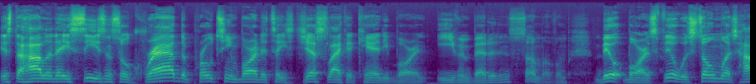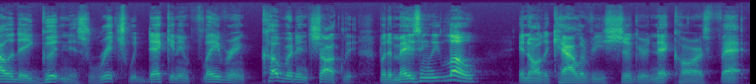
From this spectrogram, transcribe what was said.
It's the holiday season, so grab the protein bar that tastes just like a candy bar and even better than some of them. Built Bar is filled with so much holiday goodness, rich with decadent flavor and covered in chocolate, but amazingly low in all the calories, sugar, net carbs, fat,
